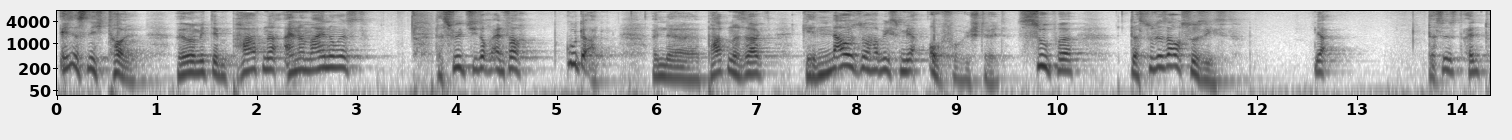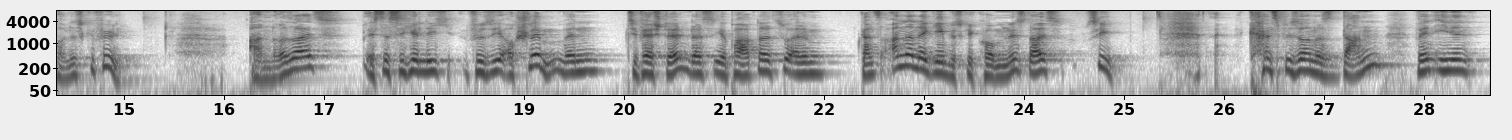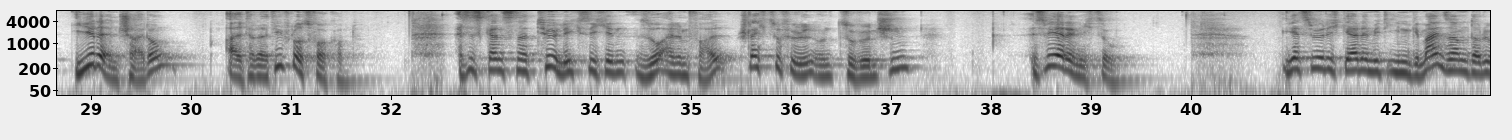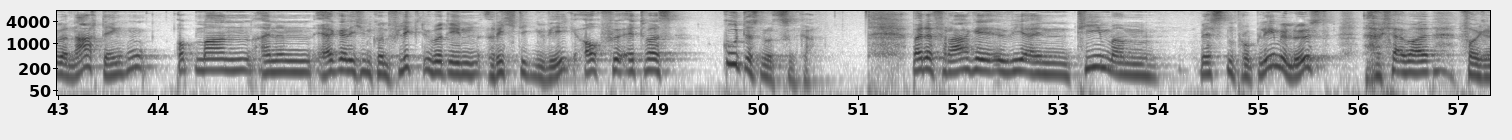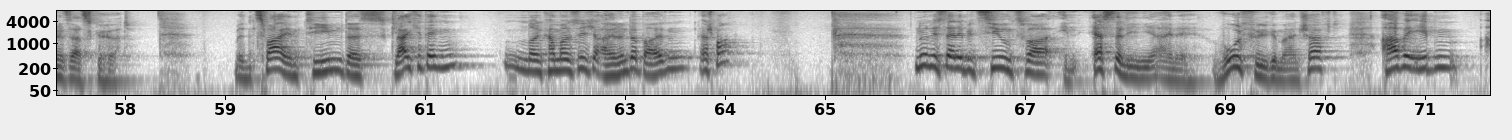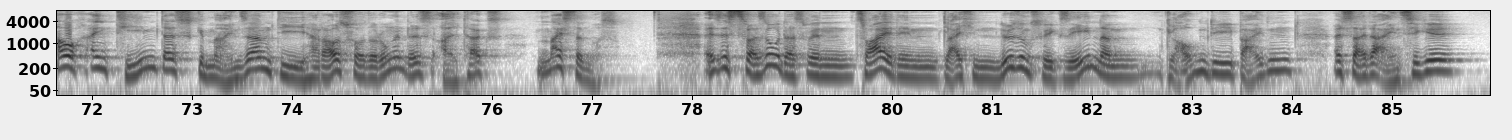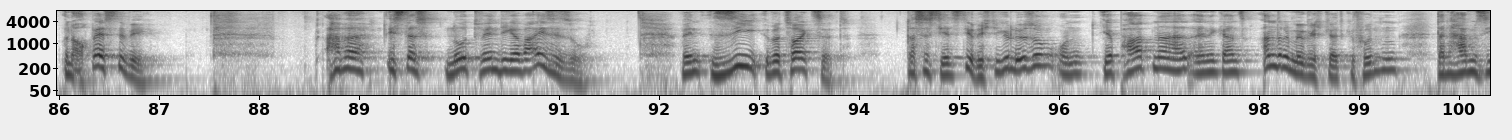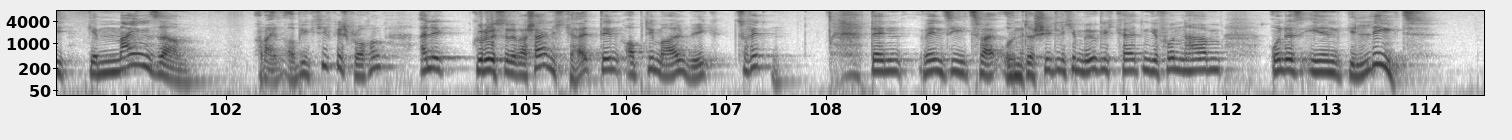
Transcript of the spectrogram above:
Ist es nicht toll, wenn man mit dem Partner einer Meinung ist? Das fühlt sich doch einfach gut an, wenn der Partner sagt, genauso habe ich es mir auch vorgestellt. Super, dass du das auch so siehst. Ja, das ist ein tolles Gefühl. Andererseits ist es sicherlich für Sie auch schlimm, wenn Sie feststellen, dass Ihr Partner zu einem ganz anderen Ergebnis gekommen ist als Sie. Ganz besonders dann, wenn Ihnen Ihre Entscheidung alternativlos vorkommt. Es ist ganz natürlich, sich in so einem Fall schlecht zu fühlen und zu wünschen, es wäre nicht so. Jetzt würde ich gerne mit Ihnen gemeinsam darüber nachdenken, ob man einen ärgerlichen Konflikt über den richtigen Weg auch für etwas Gutes nutzen kann. Bei der Frage, wie ein Team am besten Probleme löst, habe ich einmal folgenden Satz gehört. Wenn zwei im Team das Gleiche denken, dann kann man sich einen der beiden ersparen. Nun ist eine Beziehung zwar in erster Linie eine Wohlfühlgemeinschaft, aber eben auch ein Team, das gemeinsam die Herausforderungen des Alltags meistern muss. Es ist zwar so, dass wenn zwei den gleichen Lösungsweg sehen, dann glauben die beiden, es sei der einzige und auch beste Weg. Aber ist das notwendigerweise so? Wenn Sie überzeugt sind, das ist jetzt die richtige Lösung und Ihr Partner hat eine ganz andere Möglichkeit gefunden, dann haben Sie gemeinsam, rein objektiv gesprochen, eine größere Wahrscheinlichkeit, den optimalen Weg zu finden. Denn wenn Sie zwei unterschiedliche Möglichkeiten gefunden haben und es Ihnen gelingt,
